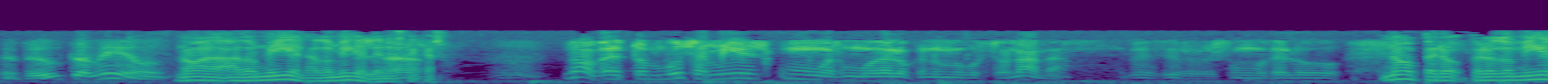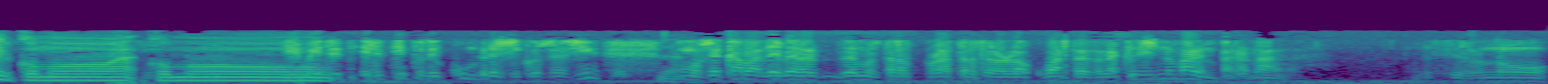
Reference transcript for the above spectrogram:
¿Me pregunta a mí o...? No, a, don Miguel, a don Miguel en este ah. caso. No, Bretton Woods a mí es, es un modelo que no me gustó nada es decir, es un modelo... No, pero, pero don Miguel, como... como... Ese, tipo de cumbres y cosas así, como se acaba de ver demostrar por la tercera o la cuarta de la crisis, no valen para nada. Es decir, no,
